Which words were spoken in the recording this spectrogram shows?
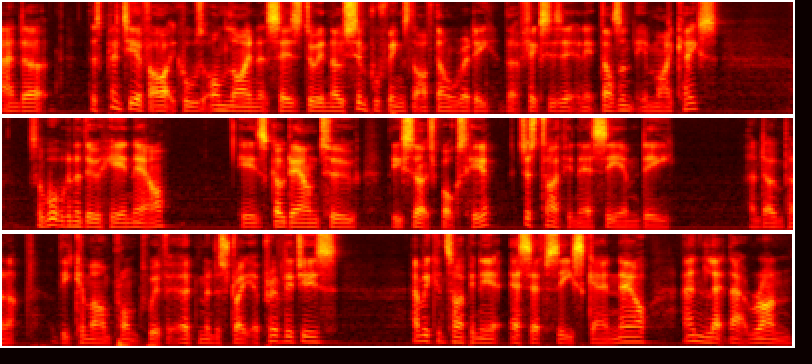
And uh, there's plenty of articles online that says doing those simple things that I've done already that fixes it and it doesn't in my case so what we're going to do here now is go down to the search box here. Just type in there CMD and open up the command prompt with administrator privileges. And we can type in here SFC scan now and let that run.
